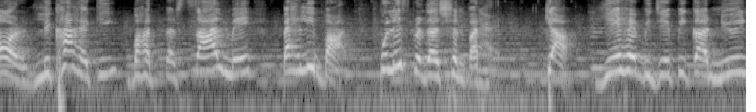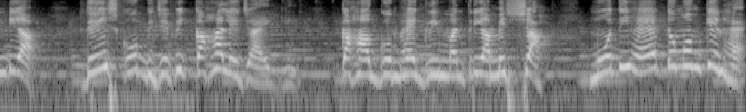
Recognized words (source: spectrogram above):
और लिखा है कि बहत्तर साल में पहली बार पुलिस प्रदर्शन पर है। क्या ये है बीजेपी का न्यू इंडिया? देश को बीजेपी कहाँ ले जाएगी? कहाँ गुम है गृह मंत्री अमित शाह? मोदी है तो मुमकिन है।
